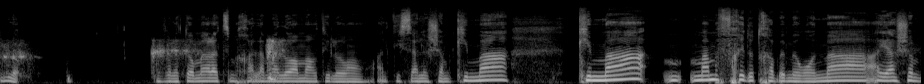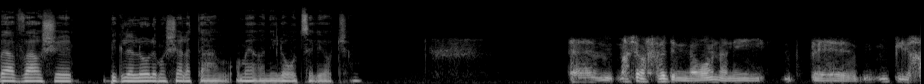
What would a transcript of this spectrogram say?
לא. אבל אתה אומר לעצמך, למה לא אמרתי לו, אל תיסע לשם? כי מה, כי מה, מה מפחיד אותך במירון? מה היה שם בעבר שבגללו, למשל, אתה אומר, אני לא רוצה להיות שם? מה שמפריד עם מירון, אני בגיל 15-16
